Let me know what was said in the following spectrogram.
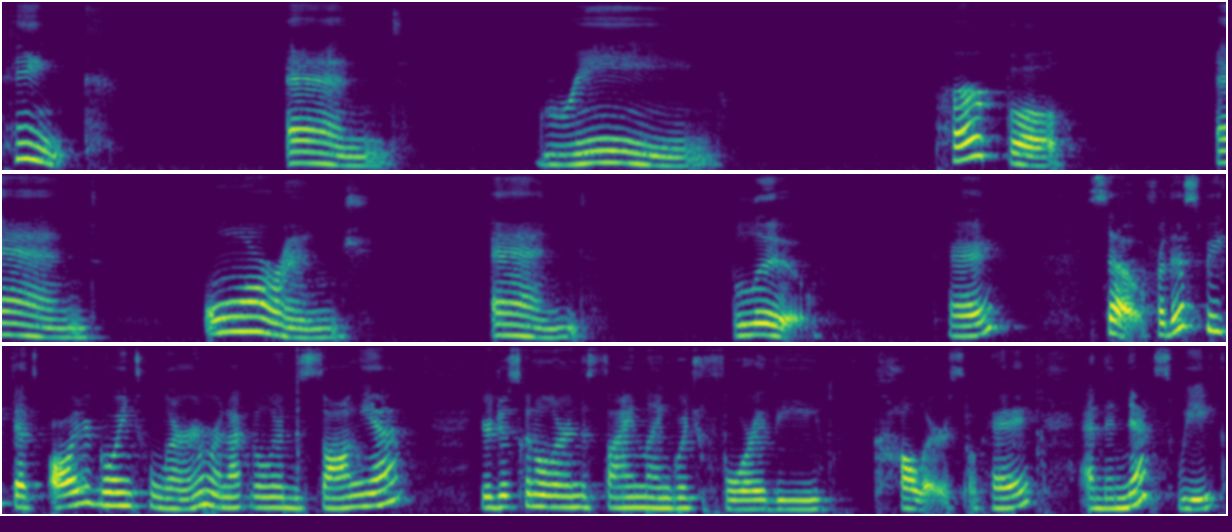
pink and green, purple and orange and blue. Okay? So for this week, that's all you're going to learn. We're not going to learn the song yet. You're just going to learn the sign language for the colors, okay? And then next week,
